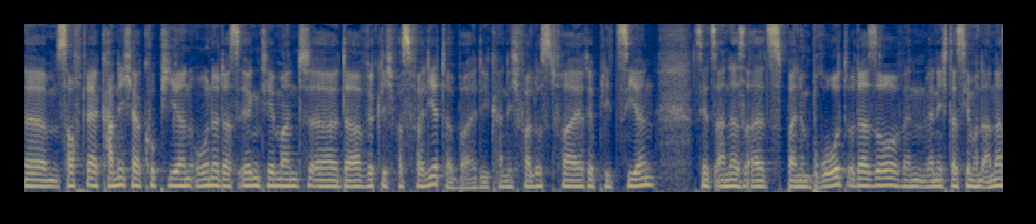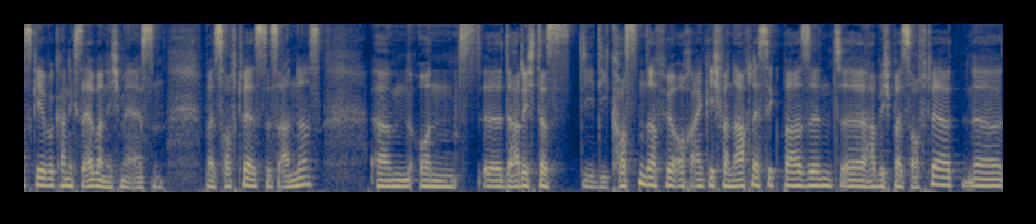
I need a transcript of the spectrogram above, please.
ähm, Software kann ich ja kopieren, ohne dass irgendjemand äh, da wirklich was verliert dabei. Die kann ich verlustfrei replizieren. Ist jetzt anders als bei einem Brot oder so. Wenn, wenn ich das jemand anders gebe, kann ich selber nicht mehr essen. Bei Software ist es anders. Ähm, und äh, dadurch, dass die, die Kosten dafür auch eigentlich vernachlässigbar sind, äh, habe ich bei Software äh,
